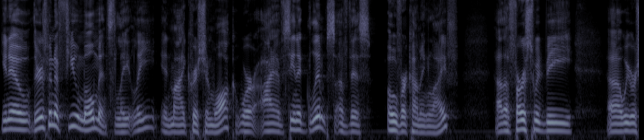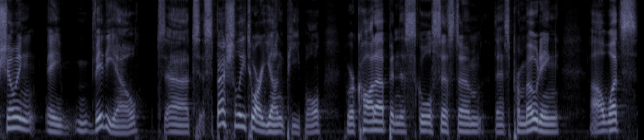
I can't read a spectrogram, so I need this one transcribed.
You know, there's been a few moments lately in my Christian walk where I have seen a glimpse of this overcoming life. Uh, the first would be uh, we were showing a video, uh, to, especially to our young people who are caught up in this school system that's promoting uh, what's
